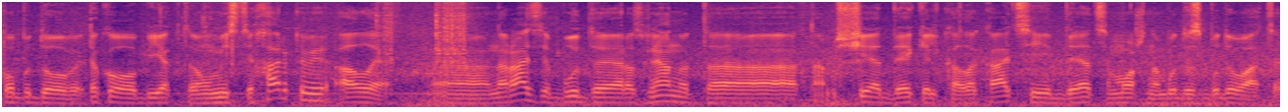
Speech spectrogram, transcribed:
побудови такого об'єкта у місті Харкові, але е, наразі буде розглянуто там ще декілька локацій, де це можна буде збудувати.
